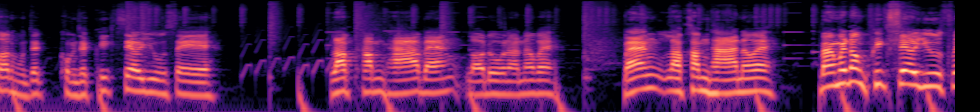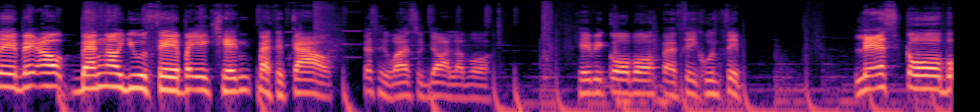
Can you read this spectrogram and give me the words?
ซอนผมจะผมจะคลิกเซลยูเซรับคำท้าแบงค์รอดูนะนะเว้ยแบงค์รับคำท้านะเว้ย แบงค์ไม่ต้องคลิกเซลยูเซแบงค์เอาแบงค์เอายูเซไปเอ็กชแนนแปดสิบเก้าก็ถือว่าสุดยอดแล้วโบเคบิโกโบแปดสี่คูณสิบเลสโกโบ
